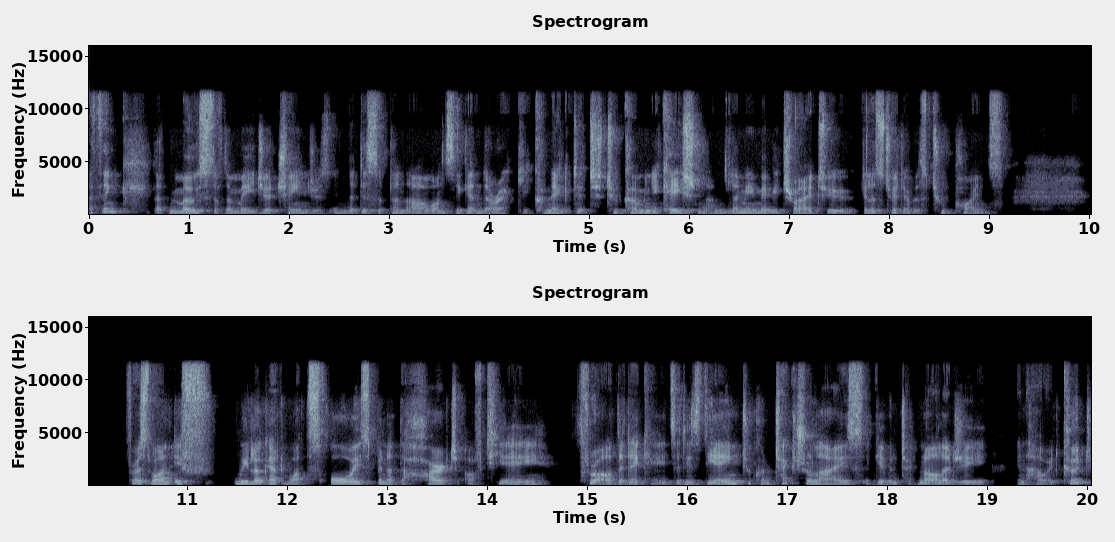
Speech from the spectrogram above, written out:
I think that most of the major changes in the discipline are once again directly connected to communication. And let me maybe try to illustrate it with two points. First one, if we look at what's always been at the heart of TA throughout the decades, it is the aim to contextualize a given technology in how it could,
